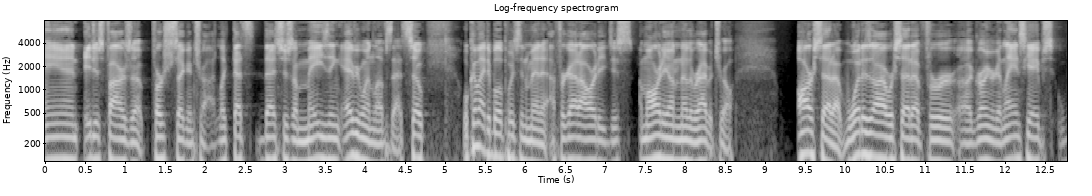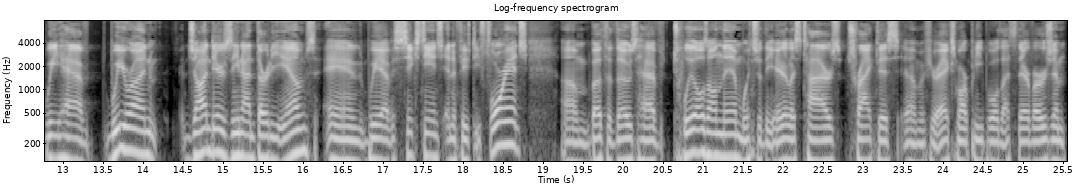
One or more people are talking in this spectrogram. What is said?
and it just fires up first or second try. Like that's that's just amazing. Everyone loves that. So we'll come back to bullet points in a minute. I forgot I already just I'm already on another rabbit trail. Our setup. What is our setup for uh, growing green landscapes? We have we run John Deere Z930Ms, and we have a 60 inch and a 54 inch. Um, both of those have Tweels on them, which are the airless tires. Tractus, um, if you're Exmark people, that's their version.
